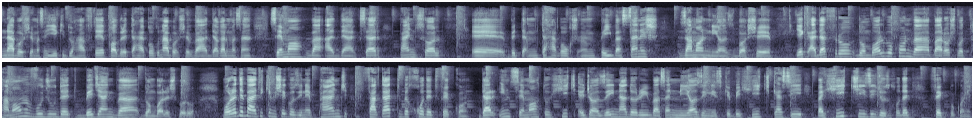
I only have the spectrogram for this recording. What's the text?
نباشه. مثلا یکی دو هفته قابل تحقق نباشه و حداقل مثلا سه ماه و حد اکثر پنج سال به تحقق پیوستنش زمان نیاز باشه. یک هدف رو دنبال بکن و براش با تمام وجودت بجنگ و دنبالش برو. مورد بعدی که میشه گزینه پنج فقط به خودت فکر کن. در این سه ماه تو هیچ اجازه ای نداری و اصلا نیازی نیست که به هیچ کسی و هیچ چیزی جز خودت فکر بکنی.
